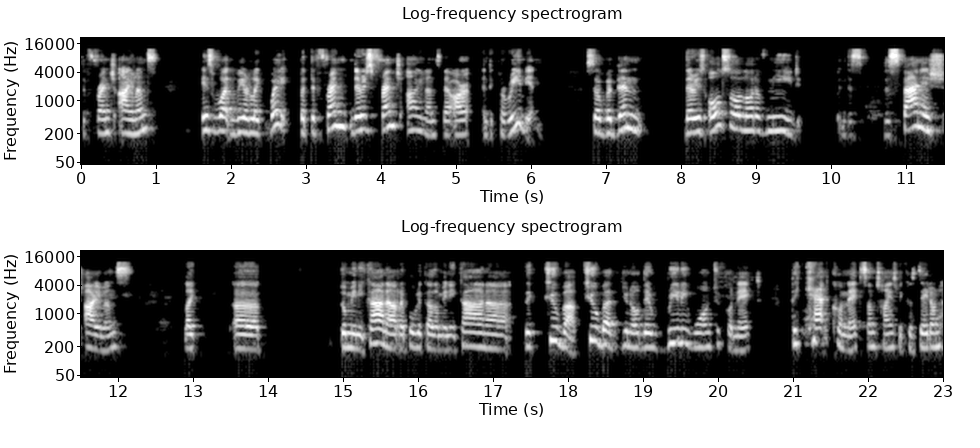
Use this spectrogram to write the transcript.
the French islands, is what we're like, wait, but the French, there is French islands that are in the Caribbean. So, but then there is also a lot of need in this, the Spanish islands, like uh, Dominicana, República Dominicana, the Cuba, Cuba, you know, they really want to connect. They can't connect sometimes because they don't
